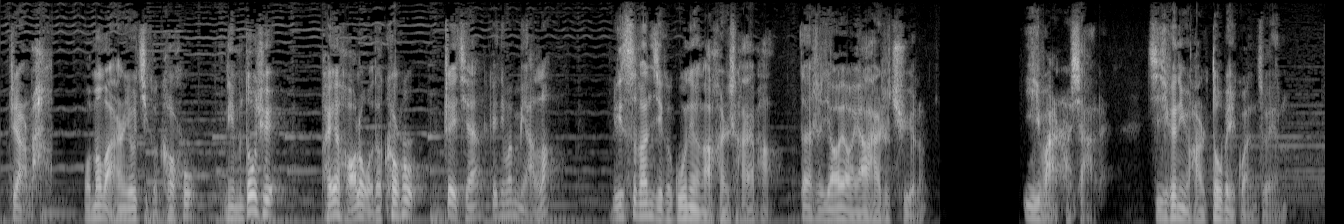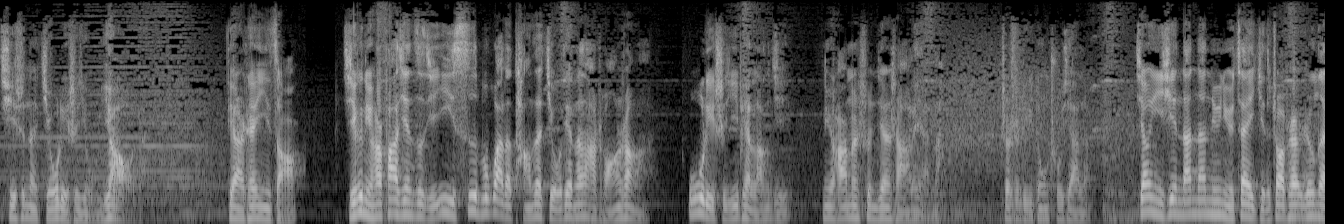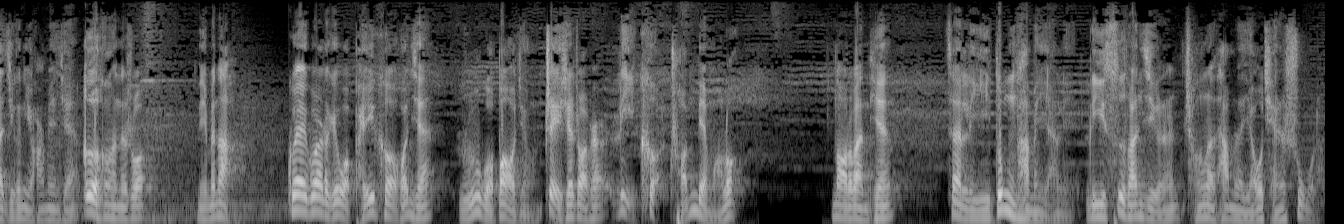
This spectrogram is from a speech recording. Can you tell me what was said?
这样吧，我们晚上有几个客户，你们都去陪好了我的客户，这钱给你们免了。”李思凡几个姑娘啊，很是害怕，但是咬咬牙还是去了。一晚上下来，几个女孩都被灌醉了。其实呢酒里是有药的。第二天一早，几个女孩发现自己一丝不挂的躺在酒店的大床上啊，屋里是一片狼藉。女孩们瞬间傻了眼呐。这时李东出现了，将一些男男女女在一起的照片扔在几个女孩面前，恶狠狠地说：“你们呐，乖乖的给我赔客还钱。如果报警，这些照片立刻传遍网络。”闹了半天，在李东他们眼里，李思凡几个人成了他们的摇钱树了。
